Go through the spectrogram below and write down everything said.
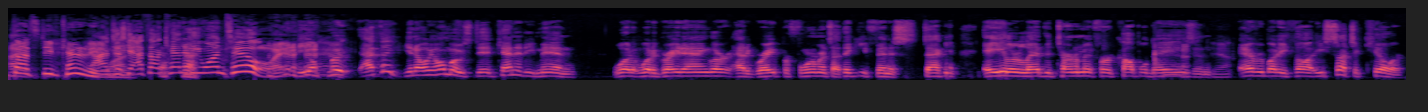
thought Steve Kennedy. I won. just I thought Kennedy won too. He almost, I think you know he almost did. Kennedy, man, what what a great angler! Had a great performance. I think he finished second. Ehrler led the tournament for a couple days, and yeah. everybody thought he's such a killer.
